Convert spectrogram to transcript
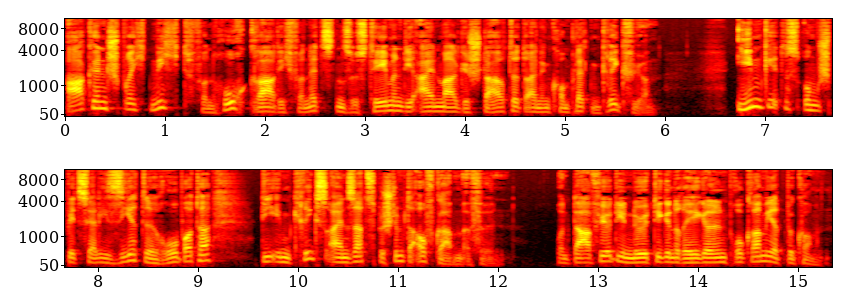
Arkin spricht nicht von hochgradig vernetzten Systemen, die einmal gestartet einen kompletten Krieg führen. Ihm geht es um spezialisierte Roboter, die im Kriegseinsatz bestimmte Aufgaben erfüllen und dafür die nötigen Regeln programmiert bekommen.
